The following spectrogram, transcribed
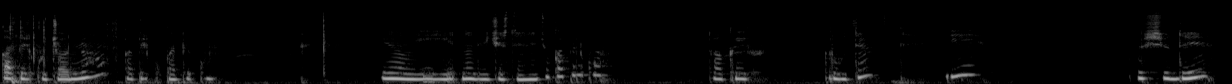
капельку чорного, капельку, капельку. І її на дві частини цю капельку. Так їх крутимо. І ось сюди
